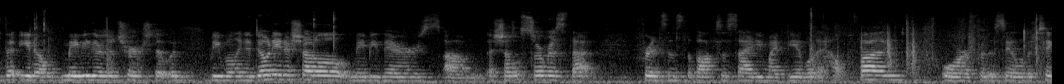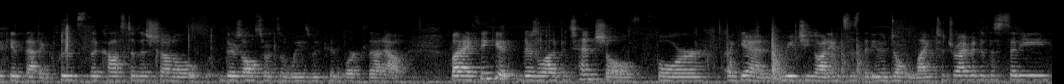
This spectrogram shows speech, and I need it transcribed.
that, you know, maybe there's a church that would be willing to donate a shuttle, maybe there's um, a shuttle service that, for instance, the Bach Society might be able to help fund, or for the sale of a ticket, that includes the cost of the shuttle. There's all sorts of ways we could work that out. But I think it, there's a lot of potential for, again, reaching audiences that either don't like to drive into the city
